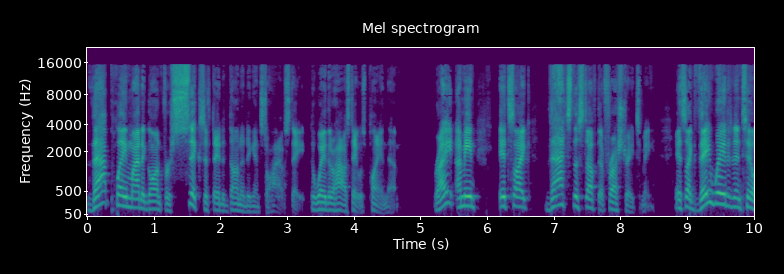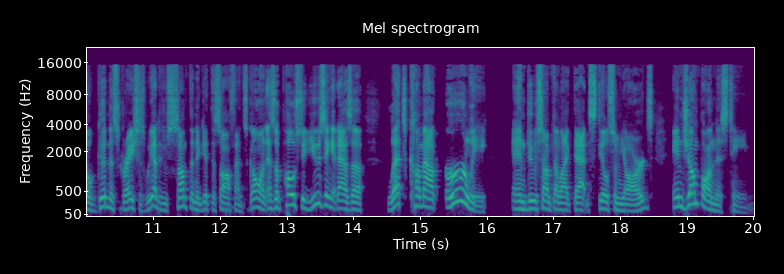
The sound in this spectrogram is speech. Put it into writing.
That play might have gone for six if they'd have done it against Ohio State, the way that Ohio State was playing them. Right? I mean, it's like that's the stuff that frustrates me. It's like they waited until goodness gracious, we got to do something to get this offense going, as opposed to using it as a let's come out early and do something like that and steal some yards and jump on this team.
